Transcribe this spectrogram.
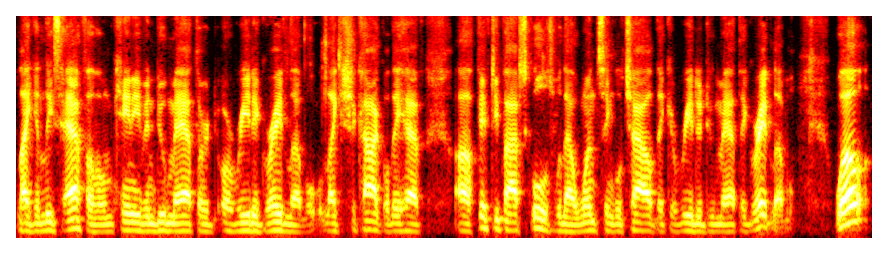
Like, at least half of them can't even do math or, or read at grade level. Like Chicago, they have uh, 55 schools without one single child that can read or do math at grade level. Well,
